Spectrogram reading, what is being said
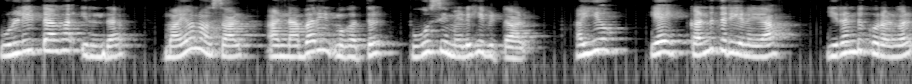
உள்ளீட்டாக இருந்த மயோனோசால் அந்நபரின் முகத்தில் பூசி மெழுகிவிட்டாள். ஐயோ ஏய் கண்ணு தெரியலையா இரண்டு குரல்கள்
